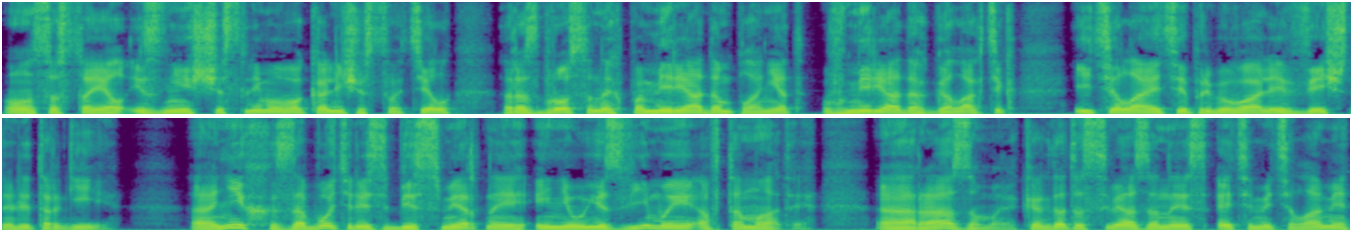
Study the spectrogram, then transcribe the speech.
Он состоял из неисчислимого количества тел, разбросанных по мириадам планет, в мириадах галактик, и тела эти пребывали в вечной литургии – о них заботились бессмертные и неуязвимые автоматы, а разумы, когда-то связанные с этими телами,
